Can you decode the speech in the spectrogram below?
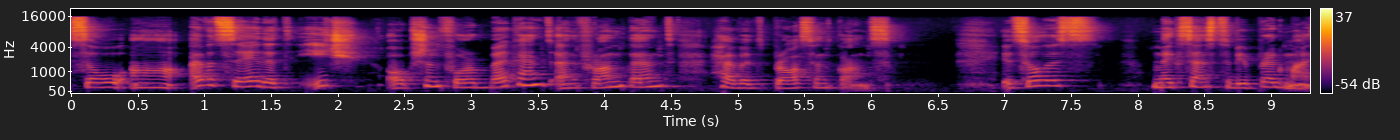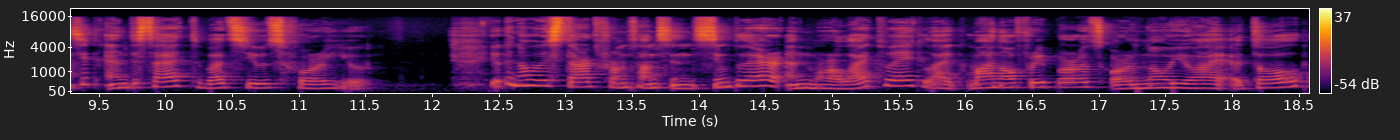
So uh, I would say that each option for backend and frontend have its pros and cons. It's always makes sense to be pragmatic and decide what suits for you. You can always start from something simpler and more lightweight, like one off reports or no UI at all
